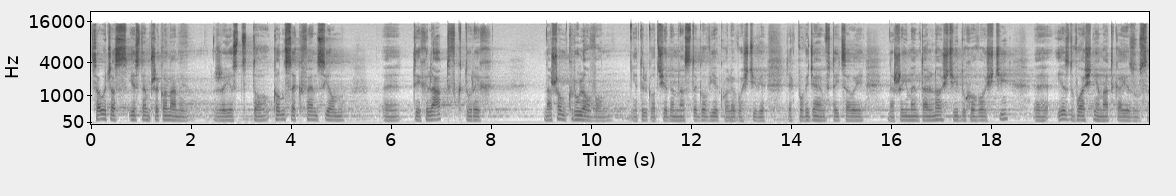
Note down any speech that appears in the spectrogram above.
Cały czas jestem przekonany, że jest to konsekwencją e, tych lat, w których naszą królową, nie tylko od XVII wieku, ale właściwie, tak jak powiedziałem, w tej całej naszej mentalności i duchowości e, jest właśnie Matka Jezusa.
